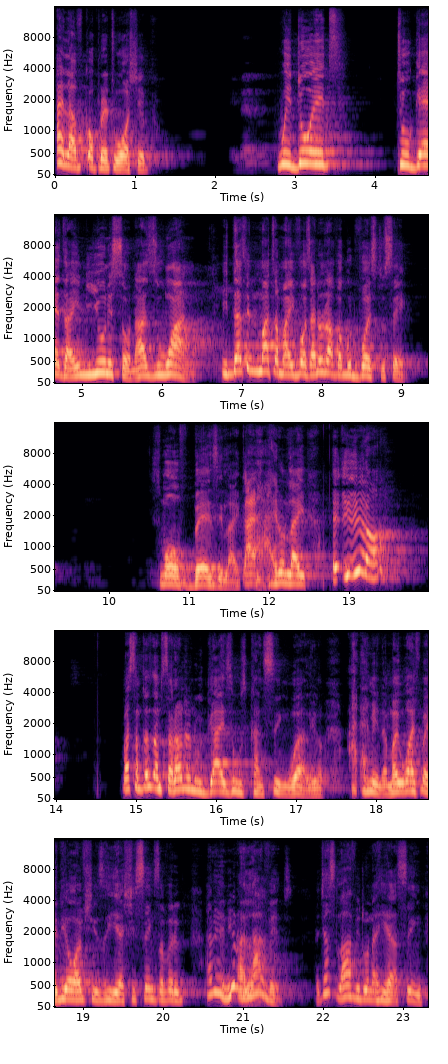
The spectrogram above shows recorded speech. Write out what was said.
I love corporate worship. Amen. We do it together in unison as one. It doesn't matter my voice. I don't have a good voice to say. It's more of busy, like, I, I don't like, you know. But sometimes I'm surrounded with guys who can sing well, you know. I, I mean, my wife, my dear wife, she's here. She sings a very, I mean, you know, I love it. I just love it when I hear her sing.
